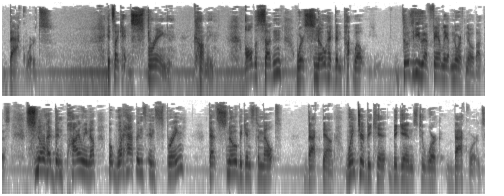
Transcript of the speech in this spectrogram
backwards. It's like spring coming. All of a sudden, where snow had been, well, those of you who have family up north know about this. Snow had been piling up, but what happens in spring? That snow begins to melt back down. Winter begins to work backwards.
